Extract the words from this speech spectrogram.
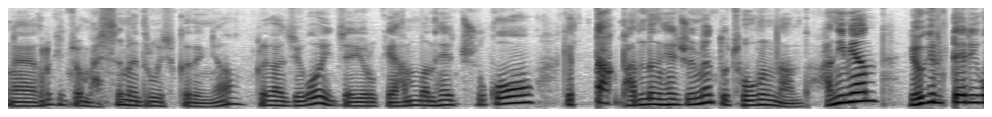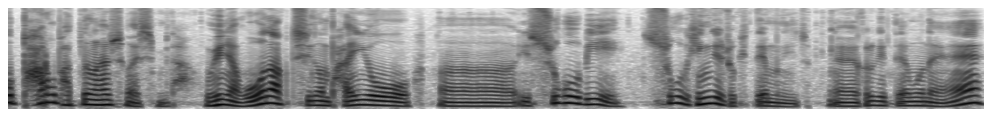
네, 그렇게 좀 말씀을 드리고 싶거든요. 그래가지고 이제 이렇게 한번 해주고 이렇게 딱 반등해주면 또 좋은 흐름 나온다. 아니면 여기를 때리고 바로 반등을 할 수가 있습니다. 왜냐, 워낙 지금 바이오 어, 이 수급이 수급이 굉장히 좋기 때문이죠. 네, 그렇기 때문에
